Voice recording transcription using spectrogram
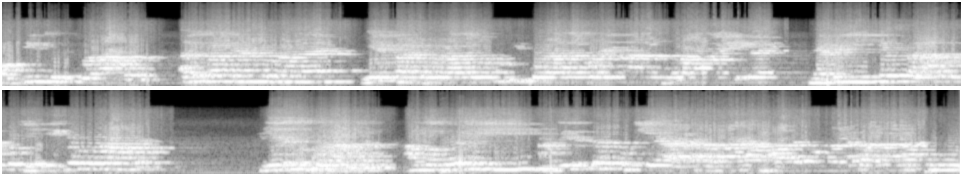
அப்படின்னு சொல்லி சொல்றாங்க அதுக்காக என்ன பண்றாங்க ஏற்காடு போறாங்க ஊட்டி போறாங்க கொடைக்கானல் போறாங்க இல்ல நிறைய ஸ்தலங்களுக்கு எங்க போறாங்க. எதுக்கு போறாங்க? அங்க போய் அங்க இருக்கக்கூடிய அழகான மரம் அழகான பூவு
